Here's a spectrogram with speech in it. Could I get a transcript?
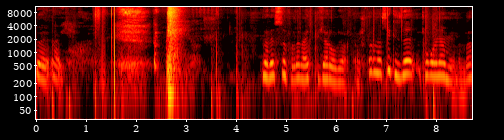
Böyle ay. Böyle sıfırda gayet güzel oluyor arkadaşlar. Ama 8'de çok oynanmıyor bunda.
